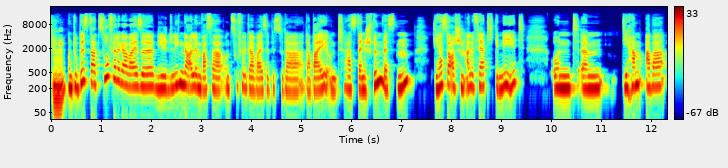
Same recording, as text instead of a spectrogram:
Mhm. Und du bist da zufälligerweise, die liegen da alle im Wasser und zufälligerweise bist du da dabei und hast deine Schwimmwesten, die hast du auch schon alle fertig genäht. Und ähm, die haben aber,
